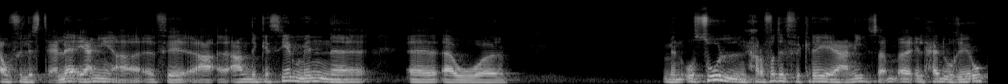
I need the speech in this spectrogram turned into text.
أو في الاستعلاء يعني آه، في عند كثير من أو من أصول الانحرافات الفكرية يعني إلحاد وغيره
